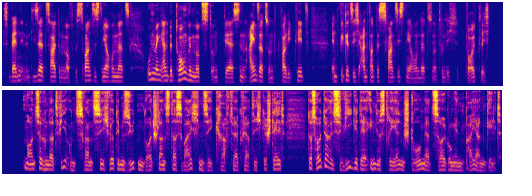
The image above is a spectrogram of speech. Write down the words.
es werden in dieser Zeit im Laufe des 20. Jahrhunderts Unmengen an Beton genutzt und dessen Einsatz und Qualität entwickelt sich Anfang des 20. Jahrhunderts natürlich deutlich. 1924 wird im Süden Deutschlands das Walchensee-Kraftwerk fertiggestellt, das heute als Wiege der industriellen Stromerzeugung in Bayern gilt.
